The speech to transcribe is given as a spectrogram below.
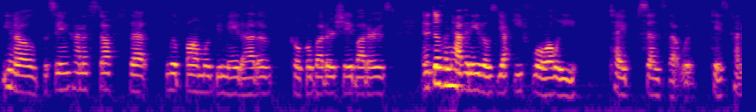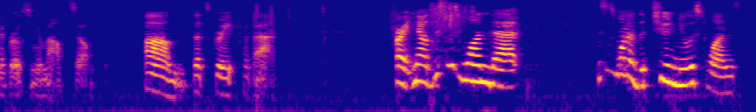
you know, the same kind of stuff that lip balm would be made out of, cocoa butter, shea butters, and it doesn't have any of those yucky florally type scents that would taste kind of gross in your mouth. So um, that's great for that. All right, now this is one that this is one of the two newest ones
